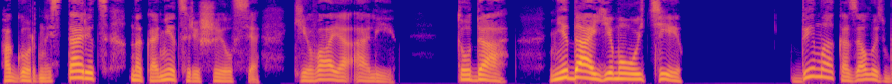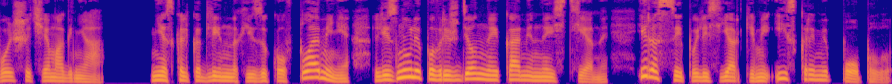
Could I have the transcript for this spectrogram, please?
А горный старец, наконец, решился, кивая Али. «Туда! Не дай ему уйти!» Дыма оказалось больше, чем огня. Несколько длинных языков пламени лизнули поврежденные каменные стены и рассыпались яркими искрами по полу.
